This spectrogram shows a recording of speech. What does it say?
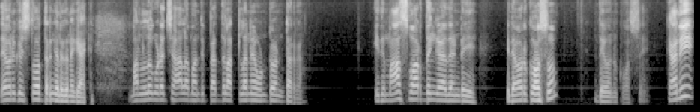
దేవునికి స్తోత్రం కలుగున కాక మనలో కూడా చాలా మంది పెద్దలు అట్లనే ఉంటూ ఉంటారు. ఇది మా స్వార్థం కాదండి. ఇది ఎవరి కోసం? దేవుని కోసమే. కానీ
